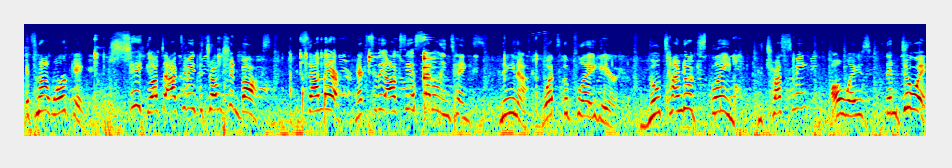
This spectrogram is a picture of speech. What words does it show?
It's not working. Shit, you have to activate the junction box. It's down there, next to the oxyacetylene tanks. Neenah, what's the play here? No time to explain. You trust me? Always. Then do it!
